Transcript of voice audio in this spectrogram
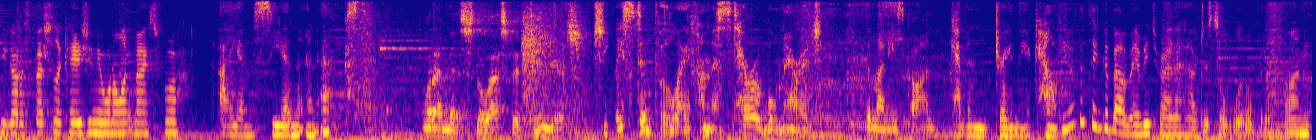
You got a special occasion you want to look nice for? I am seeing an ex. What I missed the last 15 years. She wasted the life on this terrible marriage. The money's gone. Kevin drained the account. You ever think about maybe trying to have just a little bit of fun?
